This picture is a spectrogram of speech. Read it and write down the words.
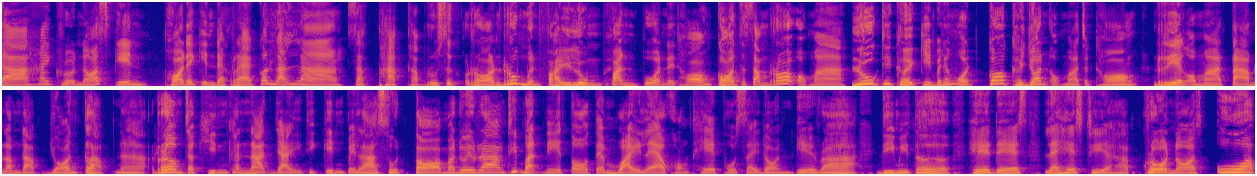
ยาให้โครนอสกิน พอได้กินแรกๆก็ลันลา สักพักครับรู้สึกร้อนรุ่มเหมือนไฟรุม ปั่นป่วนในท้องก่อนจะสำรอกออกมา ลูกที่เคยกินไปทั้งหมด ก็ขย้อนออกมาจากท้อง เรียงออกมาตามลำดับย้อนกลับนะฮะเริ่มจากหินขนาดใหญ่ที่กินไปล่าสุด ต่อมาด้วยร่างที่บัดนี้โตเต็มวัยแล้วของเทพโพไซดอนเฮราดีมิเตอร์เฮเดสและเฮสเทียครับโครนอสอ้วก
